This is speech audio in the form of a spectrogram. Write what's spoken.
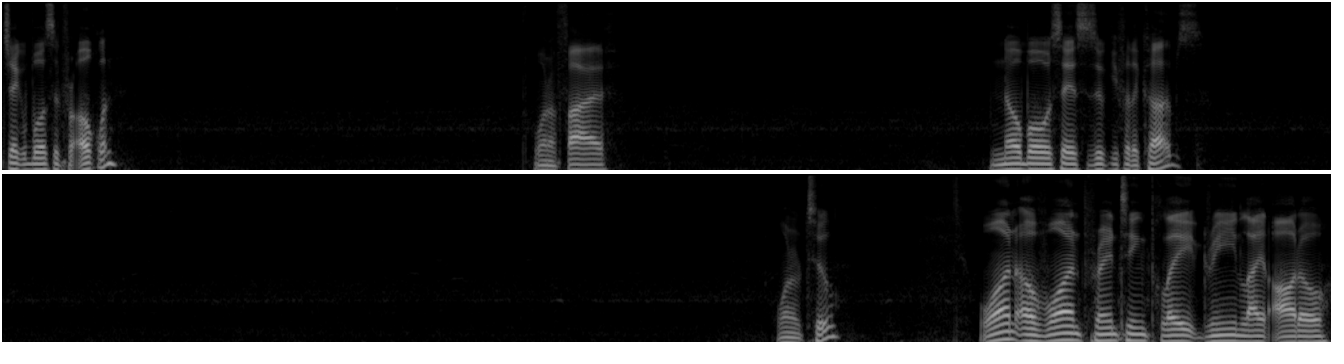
Jacob Wilson for Oakland. One of five. Noble Seiya Suzuki for the Cubs. One of two. One of one printing plate, green light auto.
